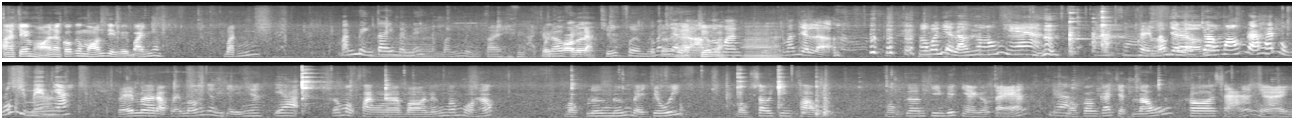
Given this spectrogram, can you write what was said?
à cho em hỏi là có cái món gì về bánh không? Bánh Bánh miền Tây mình đi à, bánh miền tây. Cái Bánh đó phải đặt trước mới bánh có da Đặt lợn trước không à? anh? À. bánh da lợn. Không bánh da lợn ngon nha. Thèm bánh da lợn cho món ra hết một lúc giùm em nha. Vậy em đọc lại món cho anh chị nha. Dạ. Có một phần bò nướng mắm bò hóc Một lương nướng bẹ chuối Một xôi chiên phòng Một cơm chiên bếp nhà gạo tẻ Dạ. Một con cá chạch lấu Kho xả nghệ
